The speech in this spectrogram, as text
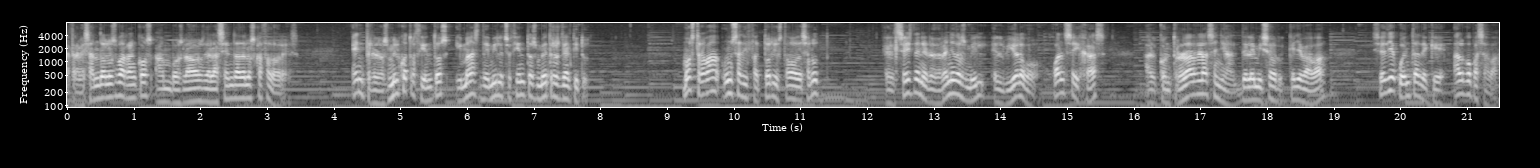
atravesando los barrancos a ambos lados de la senda de los cazadores, entre los 1400 y más de 1800 metros de altitud. Mostraba un satisfactorio estado de salud. El 6 de enero del año 2000, el biólogo Juan Seijas, al controlar la señal del emisor que llevaba, se dio cuenta de que algo pasaba.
